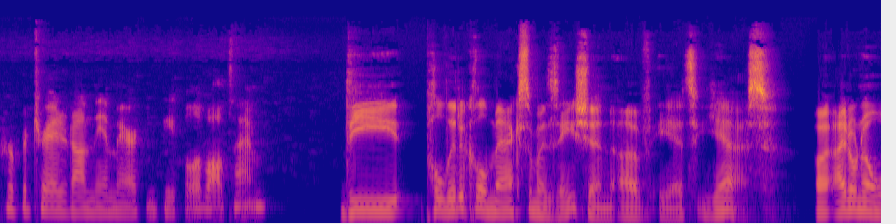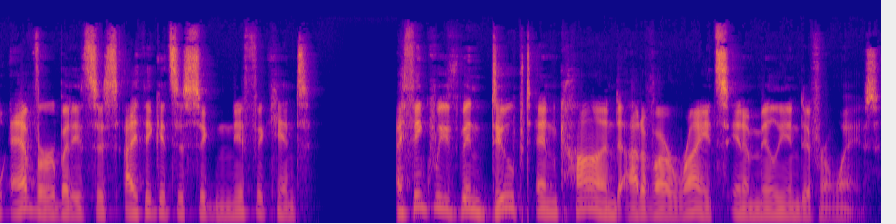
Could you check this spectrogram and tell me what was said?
perpetrated on the American people of all time? The political maximization of it, yes. I don't know ever, but it's just, I think it's a significant. I think we've been duped and conned out of our rights in a million different ways.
